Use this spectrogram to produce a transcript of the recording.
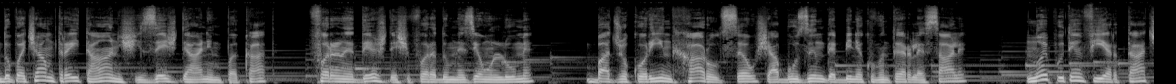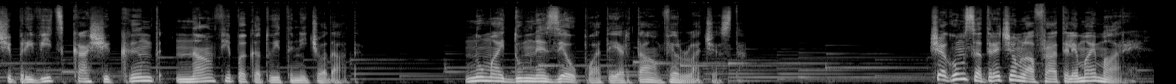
După ce am trăit ani și zeci de ani în păcat, fără nădejde și fără Dumnezeu în lume, bagiocorind harul său și abuzând de binecuvântările sale, noi putem fi iertați și priviți ca și când n-am fi păcătuit niciodată. Numai Dumnezeu poate ierta în felul acesta. Și acum să trecem la fratele mai mare.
